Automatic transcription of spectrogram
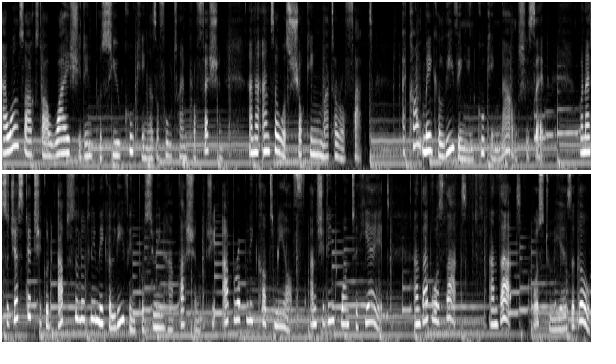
I once asked her why she didn't pursue cooking as a full time profession, and her answer was shocking matter of fact. I can't make a living in cooking now, she said. When I suggested she could absolutely make a living pursuing her passion, she abruptly cut me off and she didn't want to hear it. And that was that. And that was two years ago.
